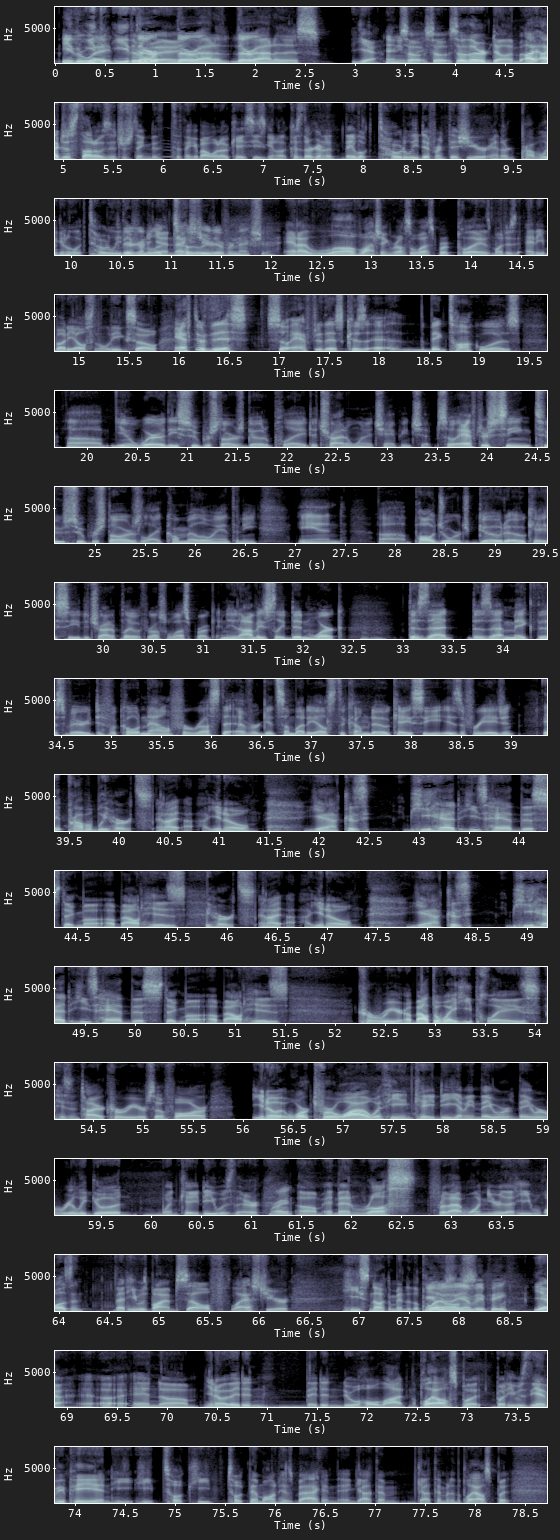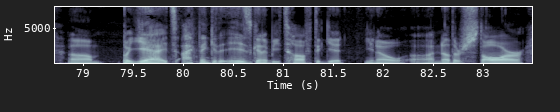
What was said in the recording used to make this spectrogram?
Either Either- way, either they're, way. they're out of they're out of this. yeah. So Anyway. so so so they're done. I, I just thought it was interesting to, to think about what OKC's gonna because they're gonna they look totally different this year and they're probably gonna look totally They're different going to again look next totally year. different next year. And I love watching Russell Westbrook play as much as anybody else in the league. So After this, so after this, because uh, the big talk was, uh, you know, where these superstars go to play to try to win a championship. So after seeing two superstars like Carmelo Anthony and uh, Paul George go to OKC to try to play with Russell Westbrook, and it obviously didn't work. Does that does that make this very difficult now for Russ to ever get somebody else to come to OKC as a free agent? it probably hurts and i I- you know yeah because he had he's had this stigma about his he hurts and i I- you know yeah because he had he's had this stigma about his career about the way he plays his entire career so far you know it worked for a while with he and kd i mean they were they were really good when kd was there Right. um, and then Russ, for that one year that he wasn't, that he was by himself last year, he snuck him into the playoffs. He was the MVP. Yeah, uh, and um, you know they didn't they didn't do a whole lot in the playoffs, but but he was the MVP and he he took he took them on his back and, and got them got them into the playoffs. But um, but yeah, it's I think it is going to be tough to get you know another star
